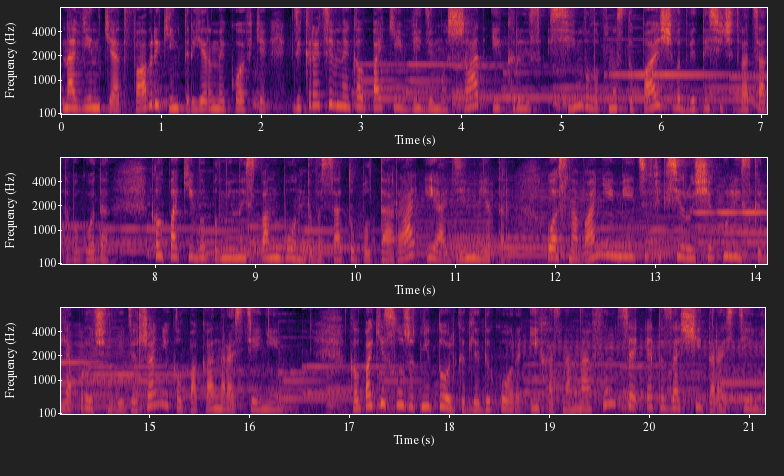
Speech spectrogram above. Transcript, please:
Новинки от фабрики интерьерной ковки. Декоративные колпаки в виде мышат и крыс, символов наступающего 2020 года. Колпаки выполнены из панбонда высоту 1,5 и 1 метр. У основания имеется фиксирующая кулиска для прочного удержания колпака на растении. Колпаки служат не только для декора, их основная функция – это защита растений,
